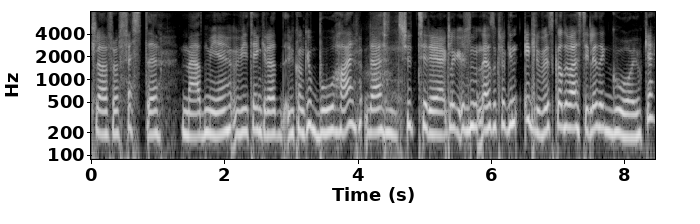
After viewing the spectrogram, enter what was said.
klare for å feste mad mye, vi tenker at vi kan ikke bo her. Det er 23 klokken, altså klokken 11 skal det være stille, det går jo ikke.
